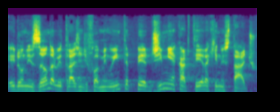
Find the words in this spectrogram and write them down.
ironizando a arbitragem de Flamengo e Inter, perdi minha carteira aqui no estádio.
